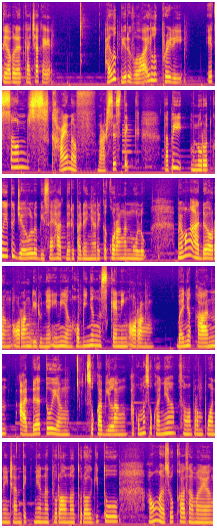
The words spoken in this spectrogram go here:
tiap lihat kaca kayak I look beautiful, I look pretty it sounds kind of narcissistic tapi menurutku itu jauh lebih sehat daripada nyari kekurangan mulu memang ada orang-orang di dunia ini yang hobinya nge-scanning orang. Banyak kan? Ada tuh yang suka bilang aku mah sukanya sama perempuan yang cantiknya natural-natural gitu. Aku nggak suka sama yang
